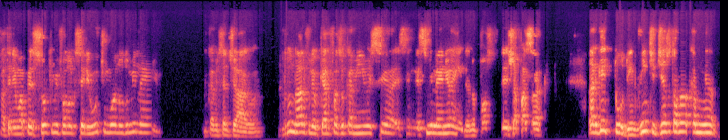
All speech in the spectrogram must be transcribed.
atendi uma pessoa que me falou que seria o último ano do milênio, do caminho de Santiago. Do nada, eu falei: eu quero fazer o caminho esse, esse, nesse milênio ainda, não posso deixar passar. Larguei tudo, em 20 dias eu estava caminhando.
